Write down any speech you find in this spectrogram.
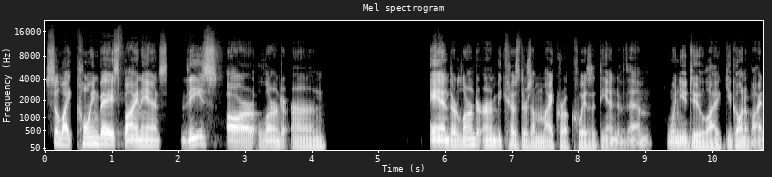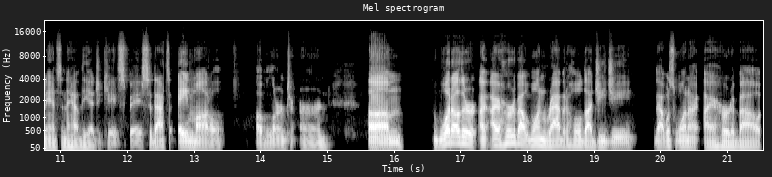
So like Coinbase, Binance, these are learn to earn. And they're learn to earn because there's a micro quiz at the end of them when you do like you go into Binance and they have the educate space. So that's a model of learn to earn. Um, what other I, I heard about one rabbithole.gg. That was one I, I heard about.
